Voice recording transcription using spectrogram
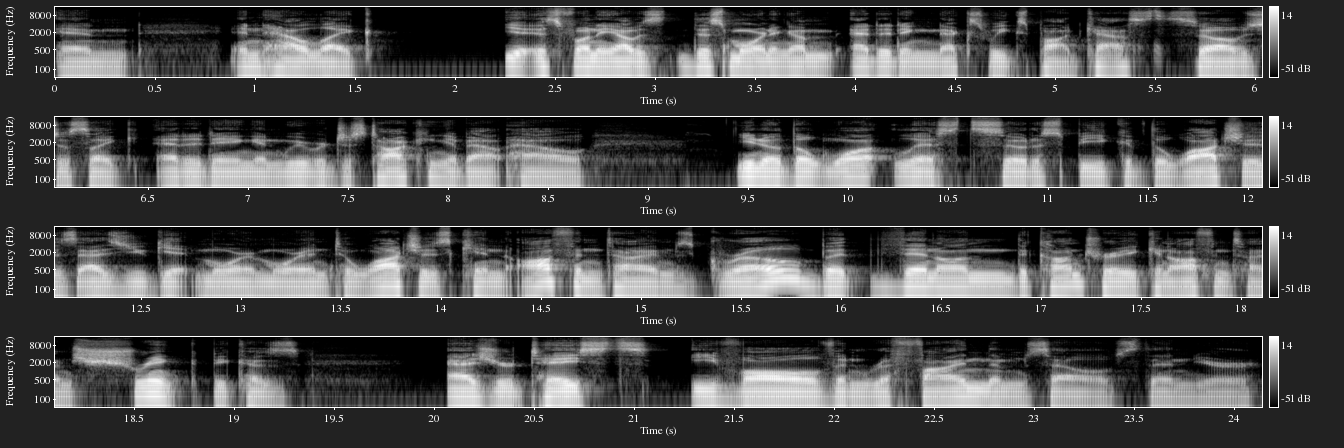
and and how like yeah, it's funny. I was this morning. I'm editing next week's podcast, so I was just like editing, and we were just talking about how, you know, the want list, so to speak, of the watches as you get more and more into watches can oftentimes grow, but then on the contrary, can oftentimes shrink because as your tastes evolve and refine themselves, then your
